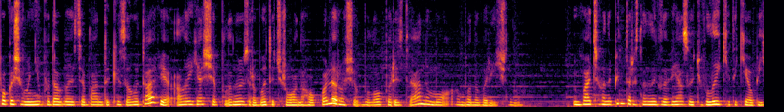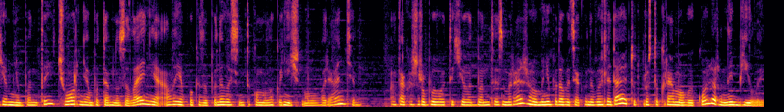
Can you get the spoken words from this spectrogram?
Поки що мені подобаються бантики золотаві, але я ще планую зробити червоного кольору, щоб було по різдвяному або новорічному. Бачила на Pinterest, на них зав'язують великі такі об'ємні банти, чорні або темно-зелені, але я поки зупинилася на такому лаконічному варіанті. А також робила такі от банти з мережею. Мені подобається, як вони виглядають. Тут просто кремовий колір, не білий.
